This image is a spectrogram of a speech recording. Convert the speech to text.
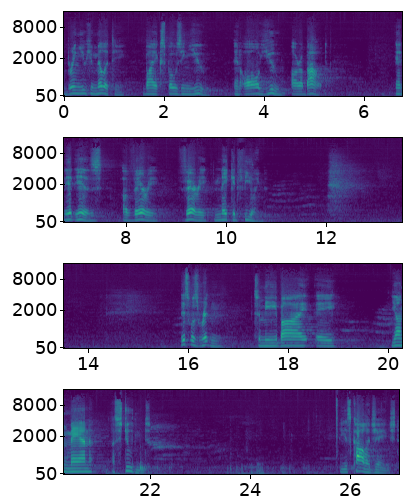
bring you humility by exposing you and all you are about and it is a very, very naked feeling. This was written to me by a young man, a student. He is college aged.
